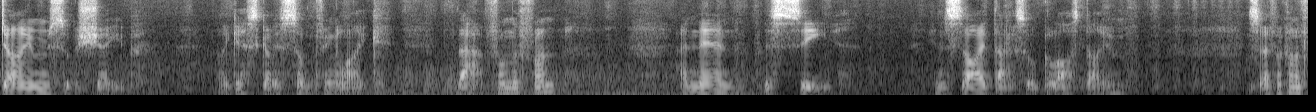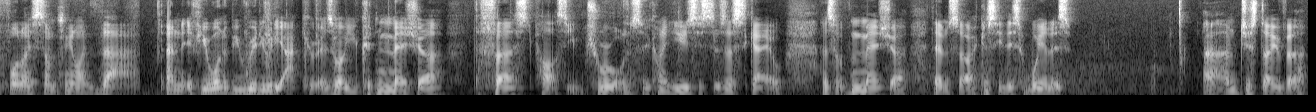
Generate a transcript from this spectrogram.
dome sort of shape. I guess goes something like that from the front. And then the seat inside that sort of glass dome. So if I kind of follow something like that, and if you want to be really, really accurate as well, you could measure the first parts that you've drawn. So you kind of use this as a scale and sort of measure them. So I can see this wheel is um, just over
